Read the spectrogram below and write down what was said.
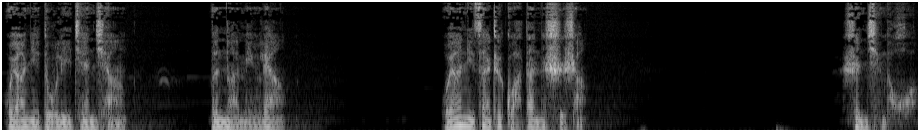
我要你独立坚强，温暖明亮。我要你在这寡淡的世上深情的活。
